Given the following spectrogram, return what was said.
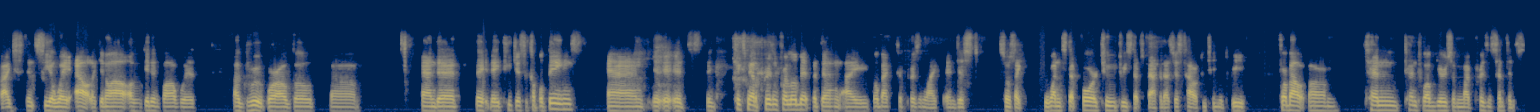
but I just didn't see a way out. Like you know, I'll, I'll get involved with a group, or I'll go, uh, and then they, they teach us a couple things, and it, it, it's it takes me out of prison for a little bit, but then I go back to prison life and just so it's like one step forward, two, three steps back, and that's just how it continued to be for about um, 10, 10, 12 years of my prison sentence.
